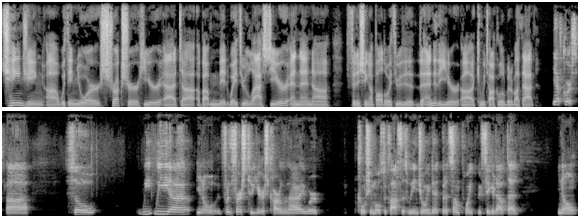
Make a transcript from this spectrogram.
changing uh, within your structure here at uh, about midway through last year, and then uh, finishing up all the way through the the end of the year. Uh, can we talk a little bit about that? Yeah, of course. So we we uh, you know for the first two years, Carl and I were coaching most of the classes. We enjoyed it, but at some point we figured out that you know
